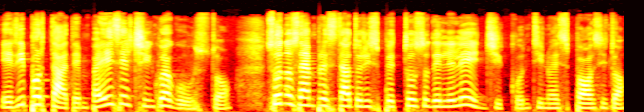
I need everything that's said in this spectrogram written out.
e riportata in paese il 5 agosto. Sono sempre stato rispettoso delle leggi, continua Esposito,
